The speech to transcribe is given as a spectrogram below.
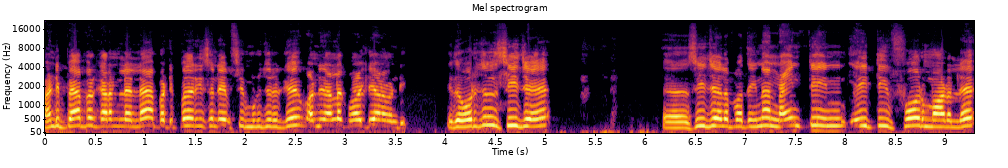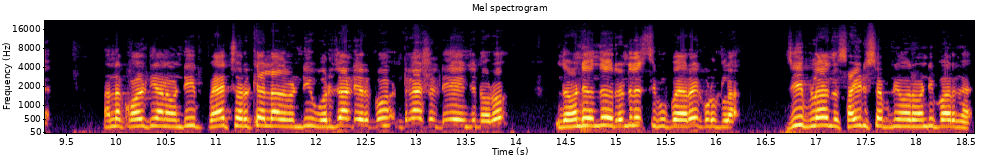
வண்டி பேப்பர் கரண்டில் இல்லை பட் இப்போ தான் ரீசெண்டாக எஃப்சி முடிஞ்சிருக்கு. வண்டி நல்ல குவாலிட்டியான வண்டி. இது ஒரிஜினல் சிஜே சிஜேயில் பார்த்தீங்கன்னா நைன்டீன் எயிட்டி ஃபோர் மாடலு நல்ல குவாலிட்டியான வண்டி. பேட்ச் ஒர்க்கே இல்லாத வண்டி. ஒரிஜினாலிட்டி இருக்கும். இன்டர்நேஷ்னல் டிஏ இன்ஜின் வரும். இந்த வண்டி வந்து ரெண்டு லட்சத்தி முப்பதாயிரம் கொடுக்கல. கொடுக்கலாம் ஜீப்பில் இந்த சைடு ஸ்டெப்னி வர வண்டி பாருங்கள்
